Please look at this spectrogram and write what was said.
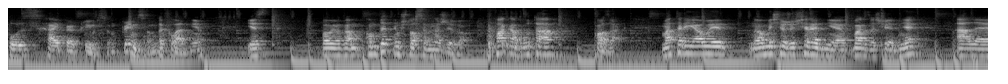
Pulse Hyper Crimson. Crimson, dokładnie. Jest, powiem Wam, kompletnym sztosem na żywo. Waga buta, kozak. Materiały, no myślę, że średnie, bardzo średnie, ale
